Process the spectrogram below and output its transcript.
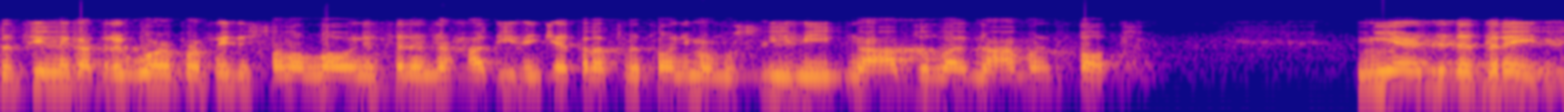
të cilin e ka treguar profeti sallallahu alaihi wasallam në hadithin që e transmeton Imam Muslimi nga Abdullah ibn Amr thotë njerëzit e drejtë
